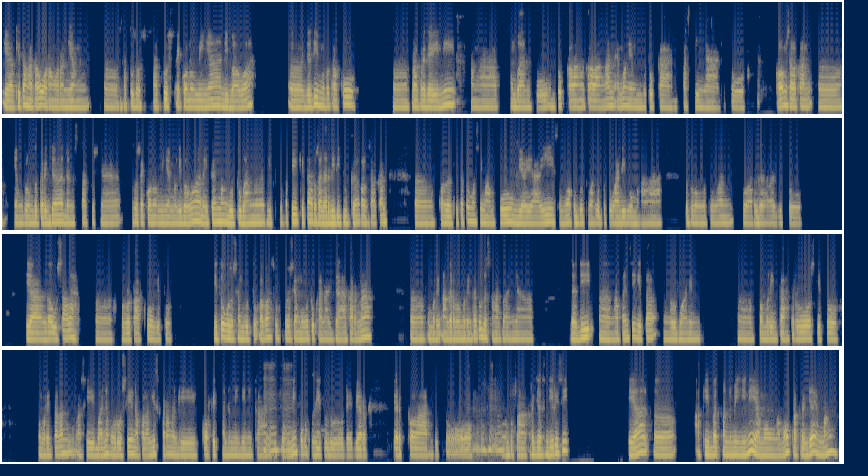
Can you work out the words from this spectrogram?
ya kita nggak tahu orang-orang yang, eee, status status ekonominya di bawah, eee, jadi menurut aku, eee, prakerja ini sangat membantu untuk kalangan-kalangan emang yang membutuhkan pastinya gitu. Kalau misalkan, eee, yang belum bekerja dan statusnya status ekonominya emang di bawah, nah itu emang butuh banget gitu. Tapi kita harus sadar diri juga kalau misalkan, eee, keluarga kita tuh masih mampu membiayai semua kebutuhan-kebutuhan di rumah, kebutuhan-kebutuhan keluarga gitu. Ya nggak usahlah, eee, menurut aku gitu. Itu khusus yang butuh apa, su khusus yang membutuhkan aja karena, eee, pemeri anggaran pemerintah tuh udah sangat banyak. Jadi, eee, ngapain sih kita ngebebanin, pemerintah terus gitu. Pemerintah kan masih banyak ngurusin, apalagi sekarang lagi Covid pandemi gini kan Mhm gitu. Mending fokus ke situ dulu deh biar biar kelar gitu. Mhm mhm. Untuk prakerja sendiri sih ya, eee, akibat pandemi gini ya mau nggak mau prakerja emang,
